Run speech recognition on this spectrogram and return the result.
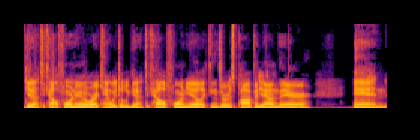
get out to California or I can't wait till we get out to California. Like things are always popping Yeah. down there. And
